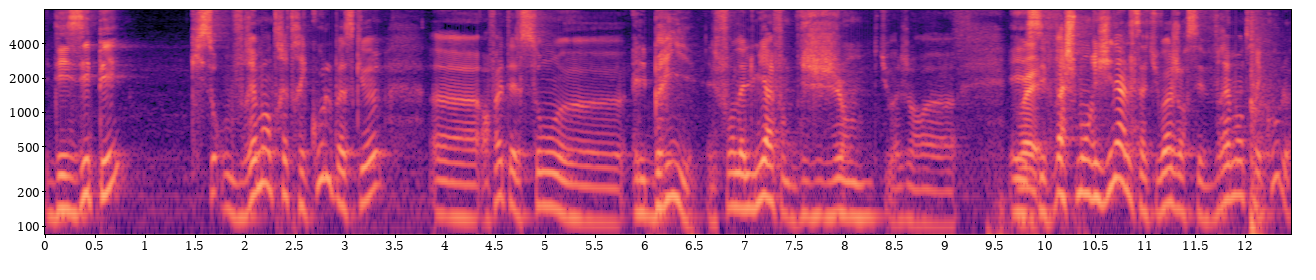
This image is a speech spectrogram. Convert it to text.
des épées qui sont vraiment très très cool parce que, euh, en fait, elles sont. euh, elles brillent, elles font de la lumière, elles font. Tu vois, genre. euh, et Ouais. c'est vachement original, ça, tu vois, genre, c'est vraiment très cool.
